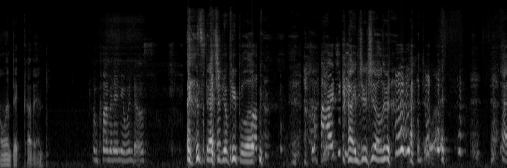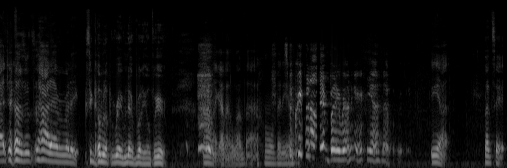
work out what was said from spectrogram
Olympic Coven. I'm climbing in your windows. Snatching your people up, So hide your hide your children, hide your wife, hide your husbands, hide everybody. Because you're coming up and raping everybody over here. Oh my god, I love that whole video. So creeping on everybody around here. Yeah, that. Yeah, that's it.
